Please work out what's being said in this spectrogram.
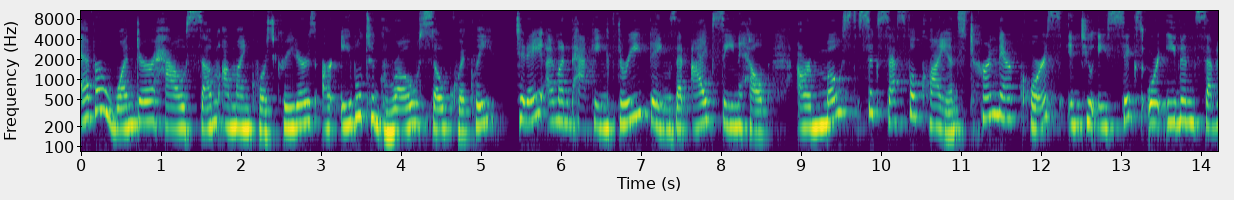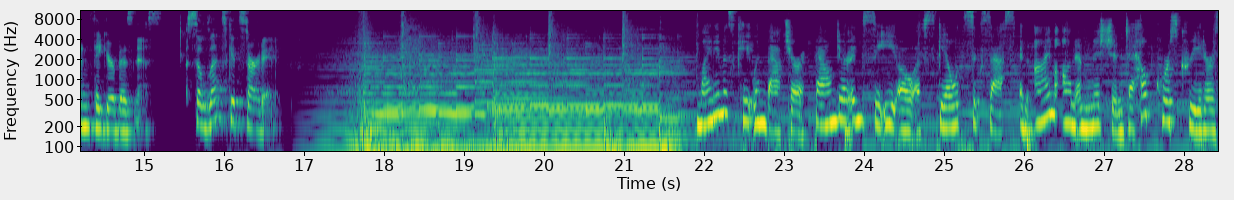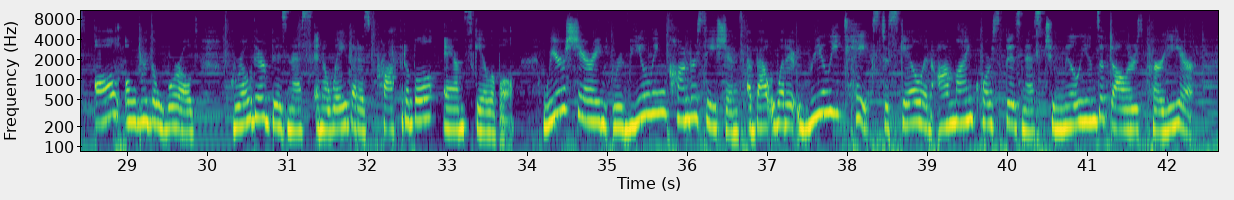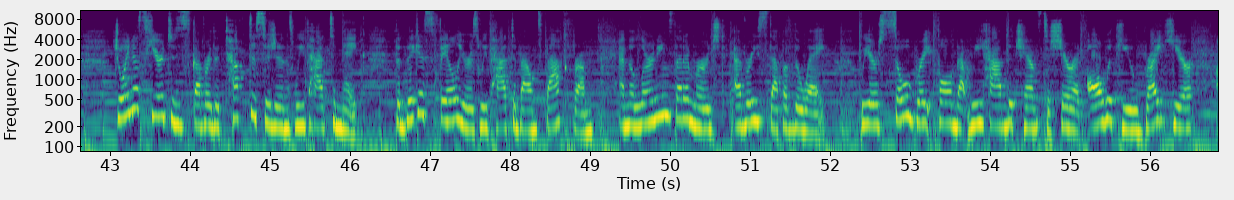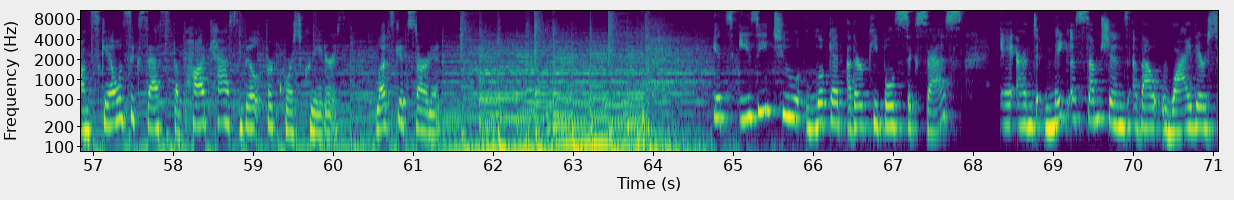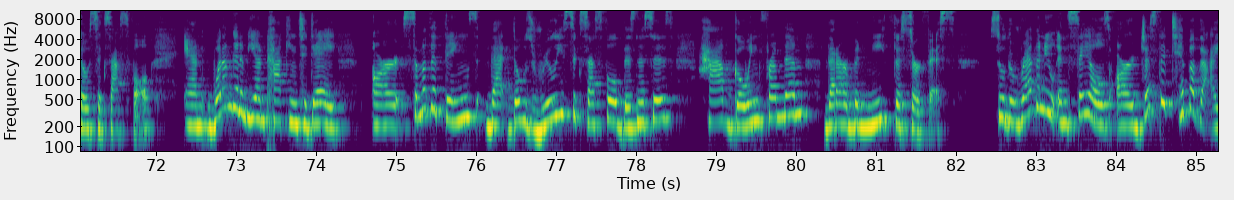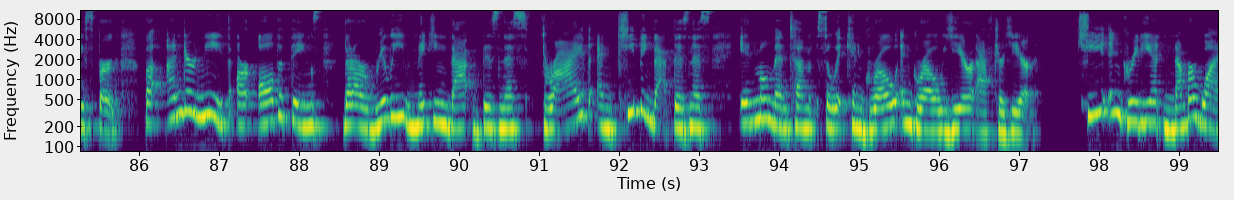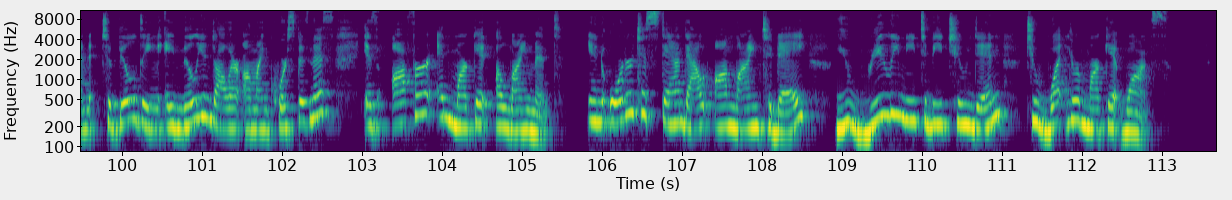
Ever wonder how some online course creators are able to grow so quickly? Today, I'm unpacking three things that I've seen help our most successful clients turn their course into a six or even seven figure business. So let's get started. My name is Caitlin Bacher, founder and CEO of Scale with Success, and I'm on a mission to help course creators all over the world grow their business in a way that is profitable and scalable. We're sharing revealing conversations about what it really takes to scale an online course business to millions of dollars per year. Join us here to discover the tough decisions we've had to make, the biggest failures we've had to bounce back from, and the learnings that emerged every step of the way. We are so grateful that we have the chance to share it all with you right here on Scale of Success, the podcast built for course creators. Let's get started. It's easy to look at other people's success and make assumptions about why they're so successful. And what I'm going to be unpacking today are some of the things that those really successful businesses have going from them that are beneath the surface. So the revenue and sales are just the tip of the iceberg, but underneath are all the things that are really making that business thrive and keeping that business in momentum so it can grow and grow year after year. Key ingredient number one to building a million dollar online course business is offer and market alignment. In order to stand out online today, you really need to be tuned in to what your market wants.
